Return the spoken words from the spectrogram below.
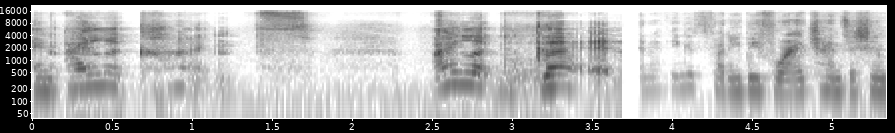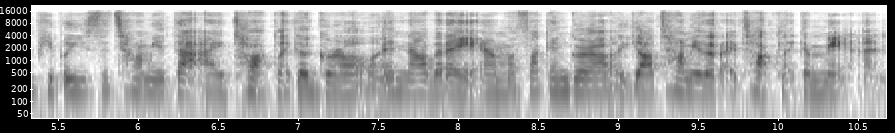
And I look cunt. I look good. And I think it's funny, before I transitioned, people used to tell me that I talk like a girl. And now that I am a fucking girl, y'all tell me that I talk like a man.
